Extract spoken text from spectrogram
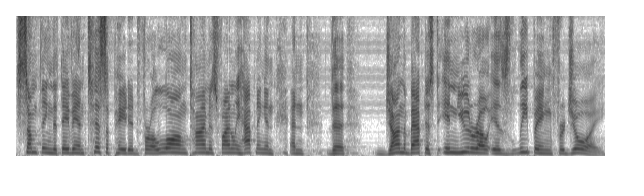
something that they've anticipated for a long time is finally happening happening, and, and the John the Baptist in utero is leaping for joy.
